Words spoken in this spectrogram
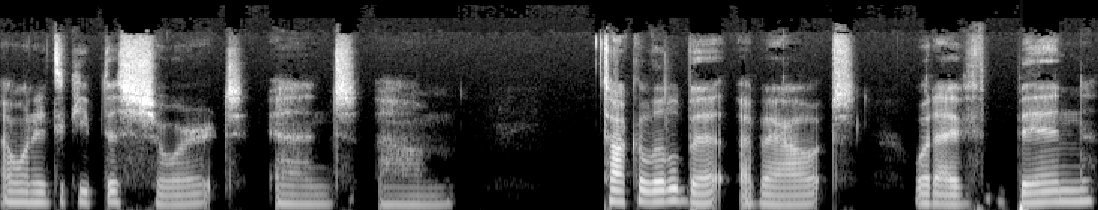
I wanted to keep this short and um, talk a little bit about what I've been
